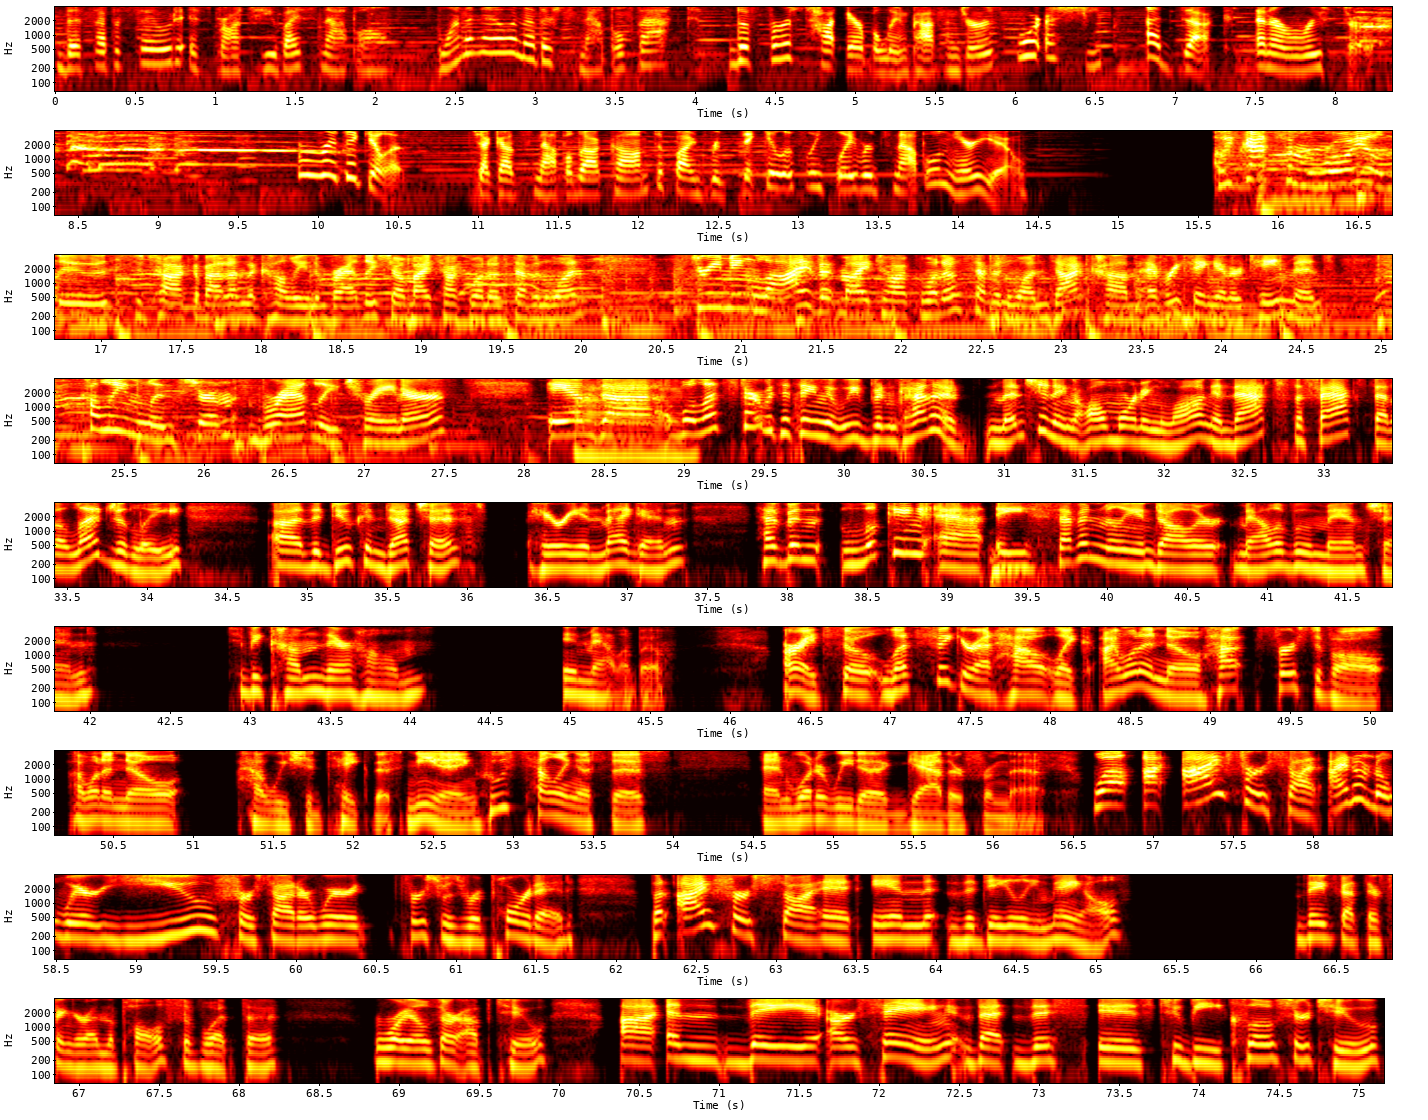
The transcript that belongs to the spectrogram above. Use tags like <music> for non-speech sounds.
This episode is brought to you by Snapple. Want to know another Snapple fact? The first hot air balloon passengers were a sheep, a duck, and a rooster. Ridiculous. Check out snapple.com to find ridiculously flavored Snapple near you. We've got some royal news to talk about on the Colleen and Bradley Show, My Talk 1071. Streaming live at MyTalk1071.com, everything entertainment. Colleen Lindstrom, Bradley Traynor. And uh, well, let's start with the thing that we've been kind of mentioning all morning long, and that's the fact that allegedly uh, the Duke and Duchess, Harry and Meghan, have been looking at a $7 million Malibu mansion to become their home in Malibu. All right, so let's figure out how. Like, I want to know how. First of all, I want to know how we should take this. Meaning, who's telling us this, and what are we to gather from that? Well, I, I first saw it. I don't know where you first saw it or where it first was reported, but I first saw it in the Daily Mail. They've got their finger on the pulse of what the Royals are up to. Uh, and they are saying that this is to be closer to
